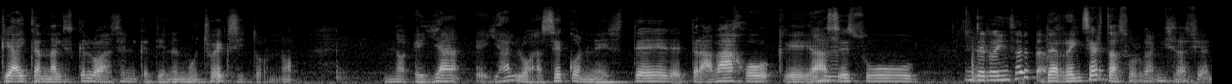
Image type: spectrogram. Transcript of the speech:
que hay canales que lo hacen y que tienen mucho éxito, ¿no? No, ella, ella lo hace con este trabajo que hace su De reinserta. de Reinserta, su organización.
